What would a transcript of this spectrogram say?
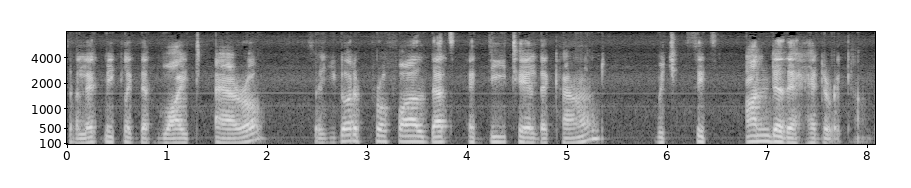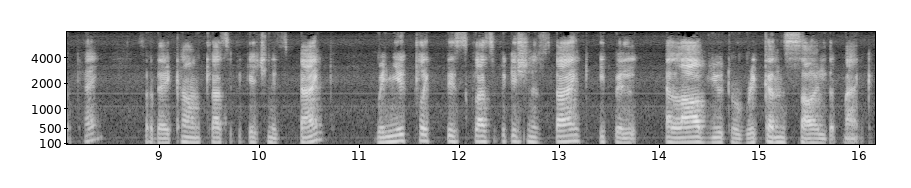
So let me click that white arrow. So you got a profile that's a detailed account which sits under the header account okay? So the account classification is bank when you click this classification as bank it will allow you to reconcile the bank.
